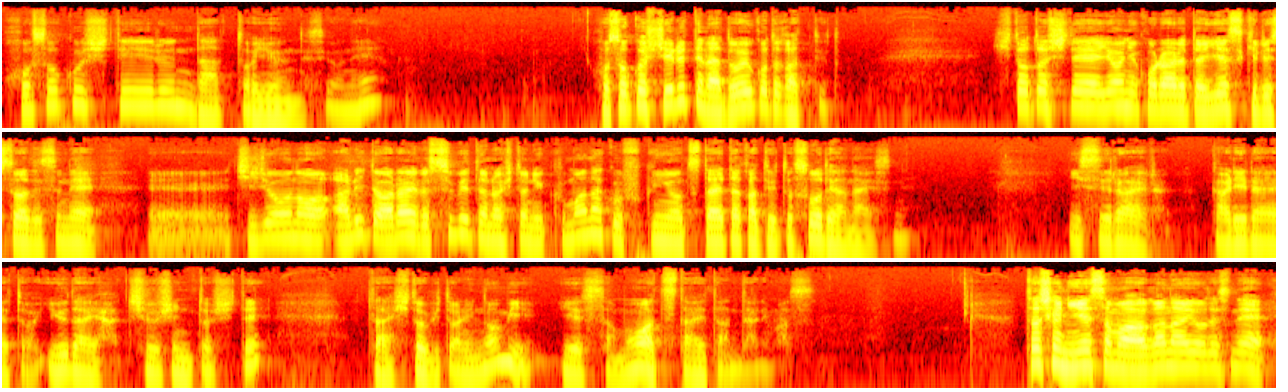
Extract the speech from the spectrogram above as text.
補足しているんだというんですよね。補足しているっていうのはどういうことかっていうと人として世に来られたイエス・キリストはですね、え、地上のありとあらゆる全ての人にくまなく福音を伝えたかというとそうではないですね。イスラエル。ガリラヤとユダヤ中心としてた人々にのみイエス様は伝えたんであります。確かにイエス様は贖いをですね、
